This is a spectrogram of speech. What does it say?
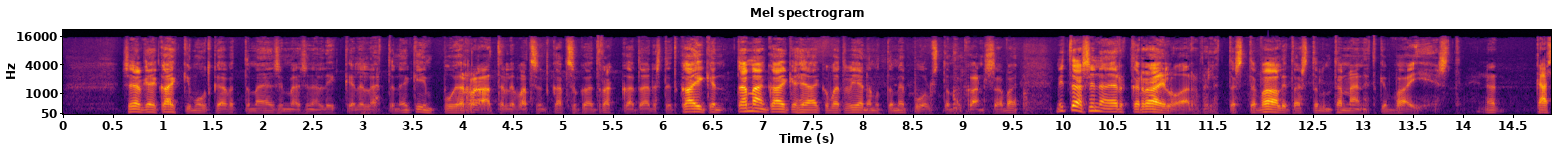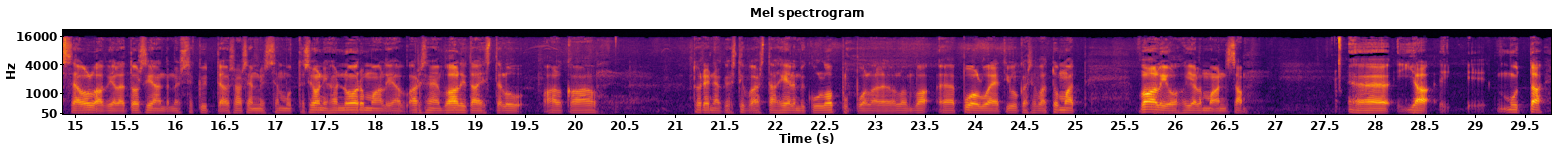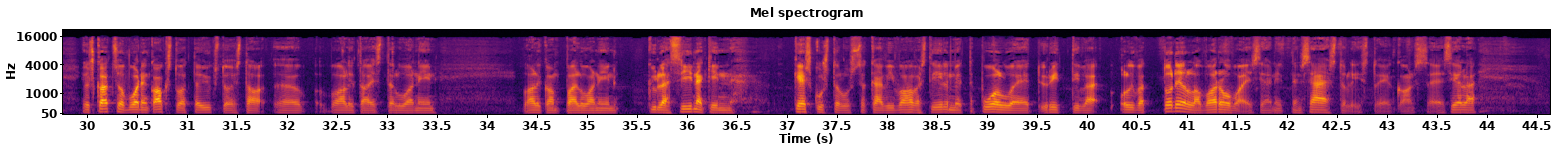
sen jälkeen kaikki muut käyvät tämän ensimmäisenä liikkeelle lähteneen kimppuun ja raatelevat sen, katsokaa, että rakkaat että kaiken, tämän kaiken he aikovat viedä, mutta me puolustamme kansaa. Vai mitä sinä Erkka Railo arvelet tästä vaalitaistelun tämän hetken vaiheesta? No tässä ollaan vielä tosiaan tämmöisessä kyttäysasemissa, mutta se on ihan normaalia. Varsinainen vaalitaistelu alkaa todennäköisesti vasta helmikuun loppupuolella, jolloin va- puolueet julkaisevat omat vaaliohjelmansa. ja, mutta jos katsoo vuoden 2011 vaalitaistelua, niin vaalikamppailua, niin kyllä siinäkin keskustelussa kävi vahvasti ilmi, että puolueet yrittivät, olivat todella varovaisia niiden säästölistojen kanssa. Ja siellä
